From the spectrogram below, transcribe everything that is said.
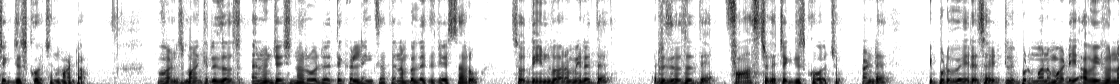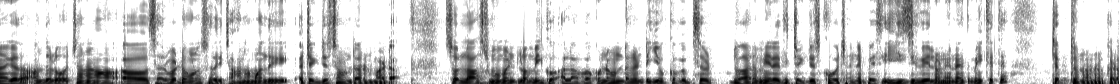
చెక్ చేసుకోవచ్చు అనమాట వన్స్ మనకి రిజల్ట్స్ అనౌన్స్ చేసిన రోజు అయితే ఇక్కడ లింక్స్ అయితే నెంబర్ అయితే చేస్తారు సో దీని ద్వారా మీరైతే రిజల్ట్స్ అయితే ఫాస్ట్గా చెక్ చేసుకోవచ్చు. అంటే ఇప్పుడు వేరే సైట్లు ఇప్పుడు మనబడి అవి ఇవి ఉన్నాయి కదా అందులో చాలా సర్వర్ డౌన్ వస్తుంది. చాలా మంది చెక్ చేస్తూ ఉంటారనమాట సో లాస్ట్ మూమెంట్లో మీకు అలా అవ్వకుండా ఉండాలంటే ఈ యొక్క వెబ్సైట్ ద్వారా మీరైతే చెక్ చేసుకోవచ్చు అని చెప్పేసి ఈజీ వేలో నేనైతే మీకైతే చెప్తున్నాను ఇక్కడ.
